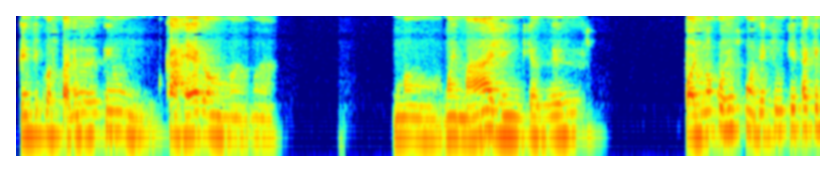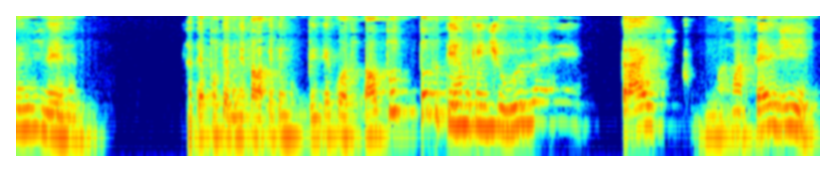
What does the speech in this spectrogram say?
Pentecostalismo tem um, carrega uma, uma, uma, uma imagem que às vezes pode não corresponder àquilo que ele está querendo dizer, né? Até porque também falar pentecostal, todo, todo termo que a gente usa, ele traz uma, uma série de,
